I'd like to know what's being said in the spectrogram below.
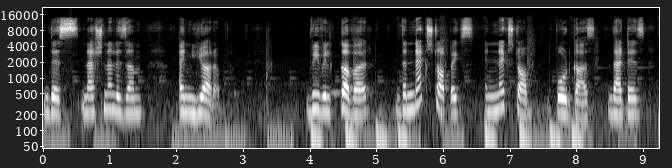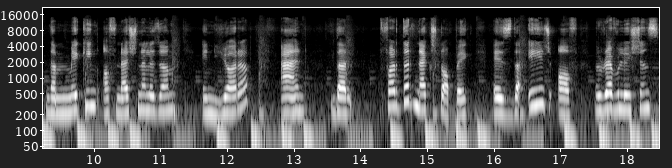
this nationalism in Europe. We will cover the next topics in next top podcast that is the making of nationalism in Europe and the further next topic is the age of revolutions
